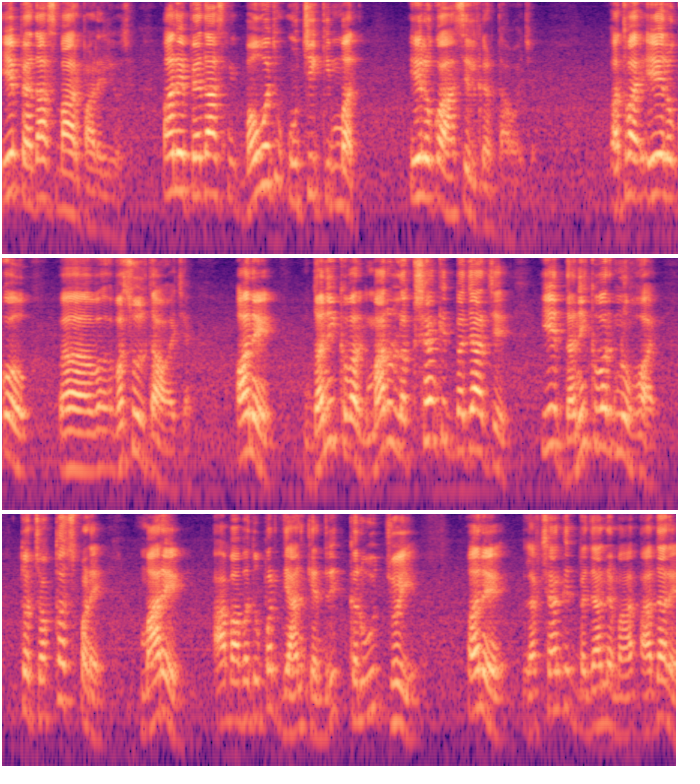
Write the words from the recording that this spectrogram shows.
એ પેદાશ બહાર પાડેલી હોય છે. અને પેદાશની બહુ જ ઊંચી કિંમત એ લોકો હાસિલ કરતા હોય છે. અથવા એ લોકો વસૂલતા હોય છે. અને ધનિક વર્ગ, મારું લક્ષ્યાંકિત બજાર છે એ ધનિક વર્ગનું હોય, તો ચોક્કસપણે મારે આ બાબત ઉપર ધ્યાન કેન્દ્રિત કરવું જોઈએ. અને લક્ષ્યાંકિત બજારને આધારે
